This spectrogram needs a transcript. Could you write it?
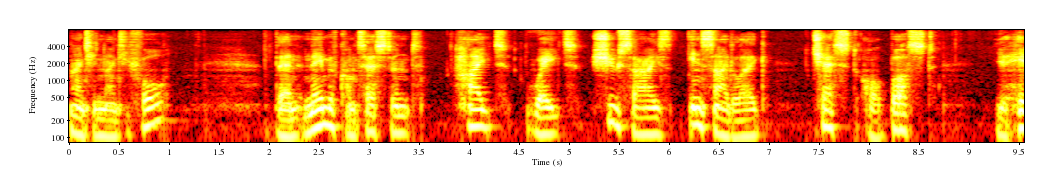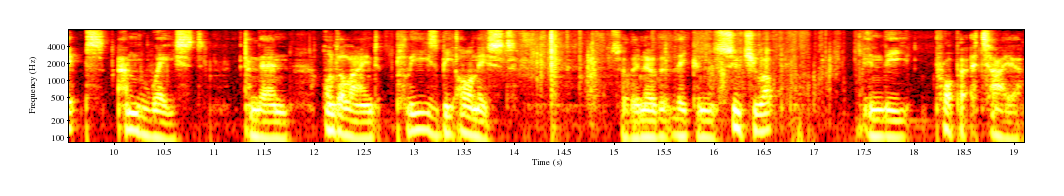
1994. Then name of contestant, height, weight, shoe size, inside leg, chest or bust, your hips and waist. And then underlined, please be honest. So they know that they can suit you up in the proper attire.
